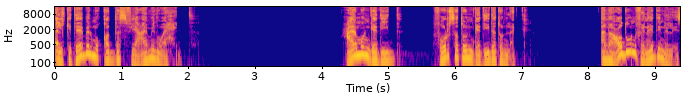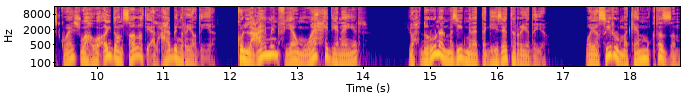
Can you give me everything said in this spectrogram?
الكتاب المقدس في عام واحد. عام جديد فرصة جديدة لك. أنا عضو في نادي للإسكواش وهو أيضا صالة ألعاب رياضية. كل عام في يوم واحد يناير يحضرون المزيد من التجهيزات الرياضية ويصير المكان مكتظا.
